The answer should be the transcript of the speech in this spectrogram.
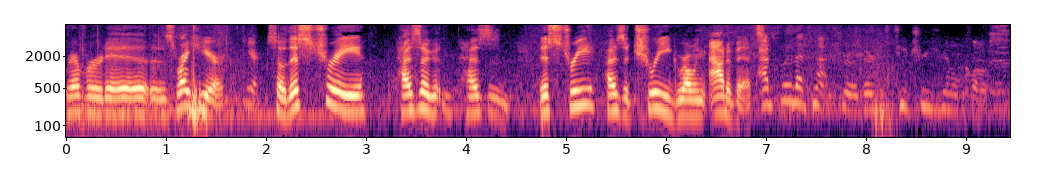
wherever it is, right here. Here. So this tree has a has a, this tree has a tree growing out of it. Actually, that's not true. They're just two trees really close.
